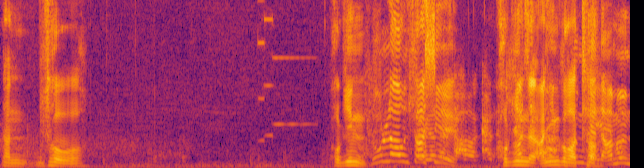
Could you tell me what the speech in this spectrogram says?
난 무서워 거긴 놀라운 사실. 거긴 아닌 것 같아 남은.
